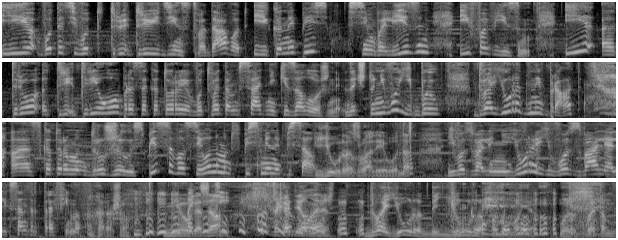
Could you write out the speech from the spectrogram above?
И вот эти вот три, три единства, да, вот иконопись, символизм и фавизм. И э, трё- три, три образа, которые вот в этом всаднике заложены. Значит, у него был двоюродный брат, а, с которым он дружил и списывался, и он ему в письме написал. Юра звали его, да? Его звали не Юра, его звали Александр Трофимов. Хорошо. Не угадал. Почти. Просто хотел, Вот. знаешь, двоюродный Юра, подумал. Может, в этом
